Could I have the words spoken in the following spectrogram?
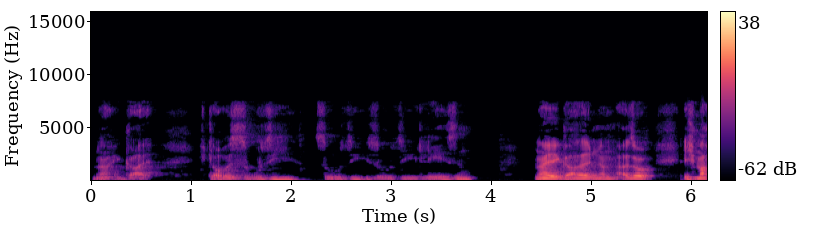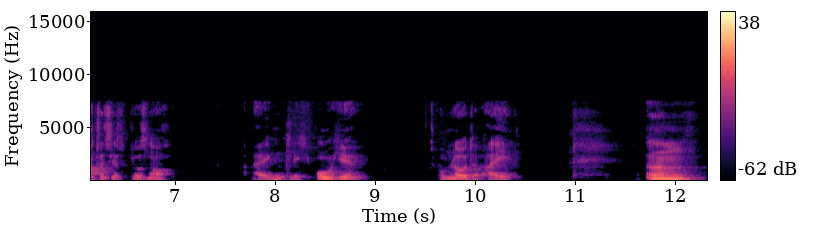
Na, egal. Ich glaube Susi, Susi, Susi, lesen. Na, egal. Ne? Also, ich mache das jetzt bloß noch eigentlich. Oh, hier. Umlaute Ei. Ähm,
